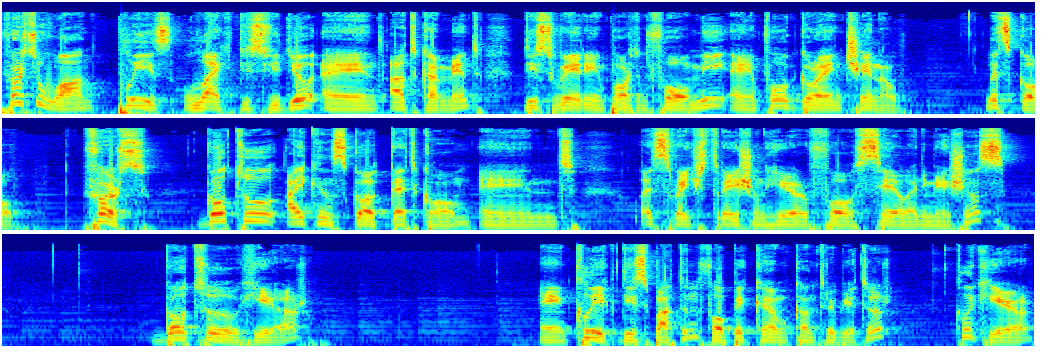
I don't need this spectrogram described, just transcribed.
first one, please like this video and add comment. This is very important for me and for growing channel. Let's go. First, go to iconscout.com and let's registration here for sale animations. Go to here and click this button for become contributor. Click here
